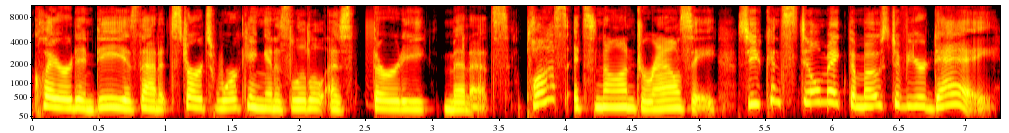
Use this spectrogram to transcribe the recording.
Claritin D is that it starts working in as little as 30 minutes. Plus, it's non drowsy, so you can still make the most of your day.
